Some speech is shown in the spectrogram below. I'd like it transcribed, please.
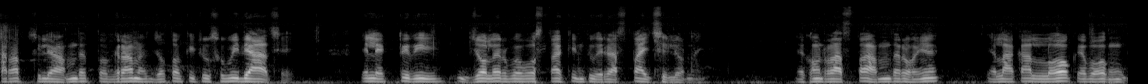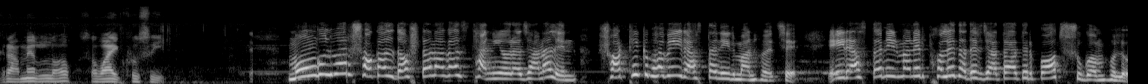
খারাপ ছিল আমাদের তো গ্রামে যত কিছু সুবিধা আছে। ইলেকট্রিক জলের ব্যবস্থা কিন্তু এই রাস্তায় ছিল না এখন রাস্তা আমাদের হয়ে এলাকার লোক এবং গ্রামের লোক সবাই খুশি। মঙ্গলবার সকাল দশটা নাগাদ স্থানীয়রা জানালেন, সঠিকভাবেই রাস্তা নির্মাণ হয়েছে। এই রাস্তা নির্মাণের ফলে তাদের যাতায়াতের পথ সুগম হলো।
